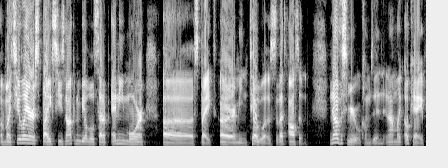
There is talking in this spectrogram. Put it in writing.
of my two layer spikes, he's not going to be able to set up any more uh, spikes, or I mean tail glows, so that's awesome. Now the Smeargle comes in, and I'm like, okay,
